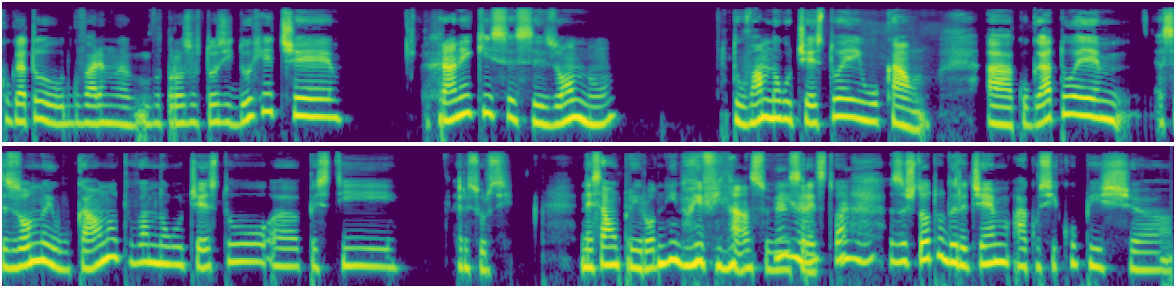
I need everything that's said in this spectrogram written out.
когато отговарям на въпрос в този дух е, че хранейки се сезонно, това много често е и локално. А когато е сезонно и локално, това много често а, пести ресурси. Не само природни, но и финансови mm-hmm, средства. Mm-hmm. Защото, да речем, ако си купиш а,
